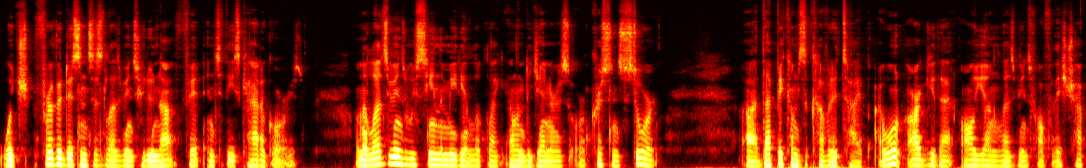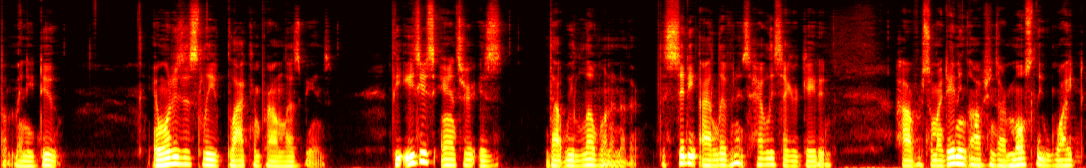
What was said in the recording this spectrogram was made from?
which further distances lesbians who do not fit into these categories. When the lesbians we see in the media look like Ellen DeGeneres or Kristen Stewart, uh, that becomes the coveted type. I won't argue that all young lesbians fall for this trap, but many do. And where does this leave black and brown lesbians? The easiest answer is that we love one another. The city I live in is heavily segregated, however, so my dating options are mostly white,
